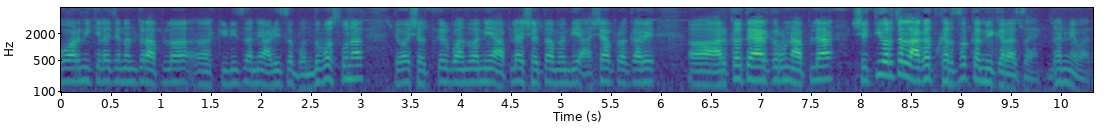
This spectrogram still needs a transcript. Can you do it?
फवारणी केल्याच्यानंतर आपला किडीचा आणि अळीचा बंदोबस्त होणार. तेव्हा शेतकरी बांधवांनी आपल्या शेतामध्ये अशा प्रकारे अर्क तयार करून आपल्या शेतीवरचा लागत खर्च कमी करायचा आहे. धन्यवाद.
